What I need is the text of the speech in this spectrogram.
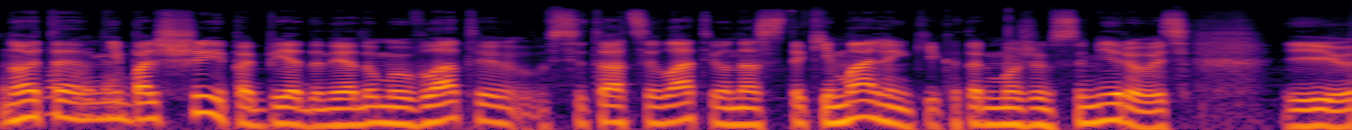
Но это года. небольшие победы. Но я думаю, в Латвии, в ситуации в Латвии у нас такие маленькие, которые можем суммировать, и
